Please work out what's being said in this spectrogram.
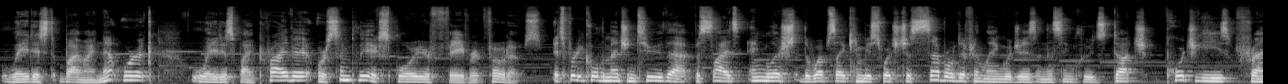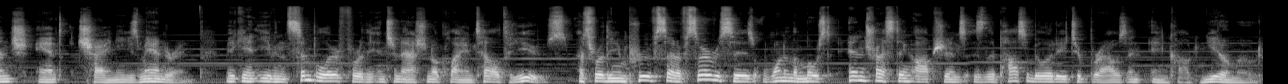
latest by my network, latest by private, or simply explore your favorite photos. It's pretty cool to mention too that besides English, the website can be switched to several different languages, and this includes Dutch, Portuguese, French, and Chinese Mandarin making it even simpler for the international clientele to use. As for the improved set of services, one of the most interesting options is the possibility to browse in incognito mode.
